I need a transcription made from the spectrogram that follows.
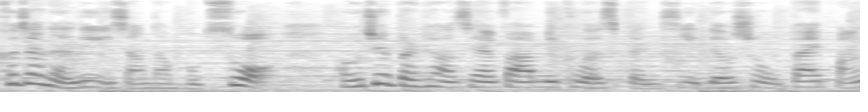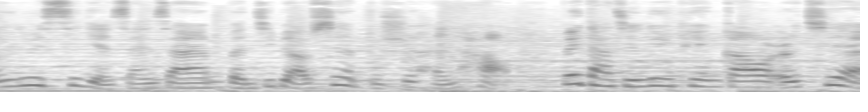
客战能力相当不错。红雀本场先发 Nicholas，本季六胜五败，防御率四点三三，本季表现不是很好，被打击率偏高，而且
